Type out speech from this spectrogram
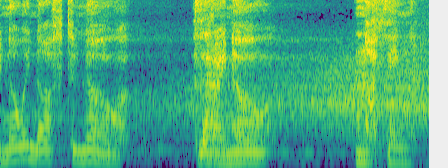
I know enough to know that I know nothing.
